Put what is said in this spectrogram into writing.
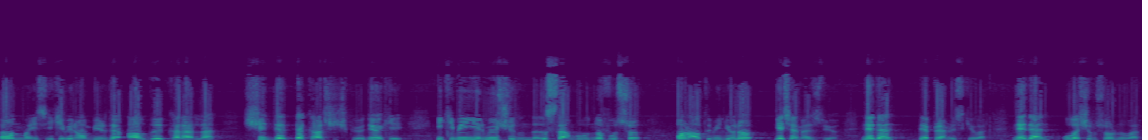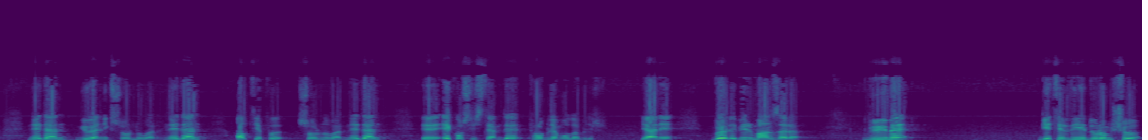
10 Mayıs 2011'de aldığı kararla şiddetle karşı çıkıyor. Diyor ki 2023 yılında İstanbul'un nüfusu 16 milyonu geçemez diyor. Neden? Deprem riski var. Neden? Ulaşım sorunu var. Neden? Güvenlik sorunu var. Neden? Altyapı sorunu var. Neden? Ee, ekosistemde problem olabilir. Yani böyle bir manzara. Büyüme getirdiği durum şu.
